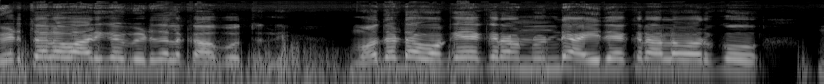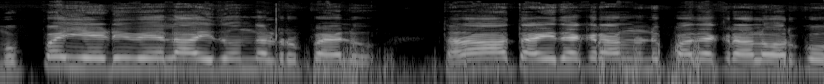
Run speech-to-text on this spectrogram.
విడతల వారీగా విడుదల కాబోతుంది. మొదట ఒక ఎకరం నుండి ఐదు ఎకరాల వరకు ముప్పై ఏడు వేల ఐదు వందల రూపాయలు తర్వాత ఐదు ఎకరాల నుండి పది ఎకరాల వరకు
